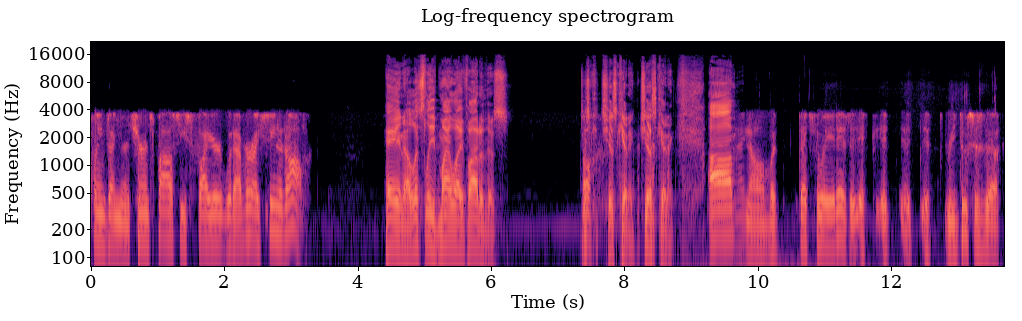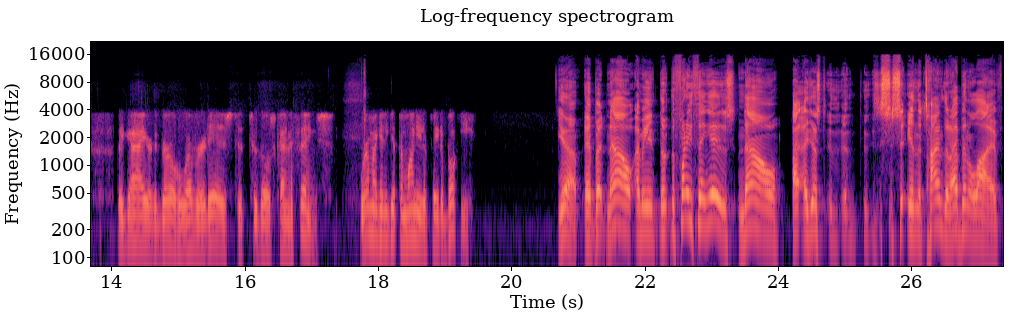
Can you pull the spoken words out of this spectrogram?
claims on your insurance policies, fire, whatever. I've seen it all. Hey, now let's leave my life out of this. Just, Oh. just kidding. Just kidding. Um, I know, but that's the way it is. It it it, it, it reduces the the guy or the girl, whoever it is, to, to those kind of things. Where am I going to get the money to pay the bookie? Yeah, eh, but now, I mean, the, the funny thing is, now I, I just, uh, in the time that I've been alive,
